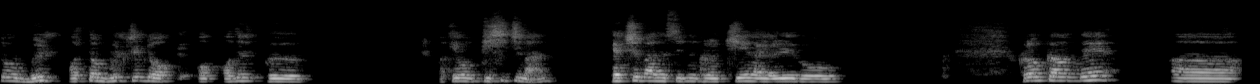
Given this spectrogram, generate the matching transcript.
또 물, 어떤 물질도 얻을 그 어떻게 보면 빚이지만 대출받을 수 있는 그런 기회가 열리고 그런 가운데 어,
